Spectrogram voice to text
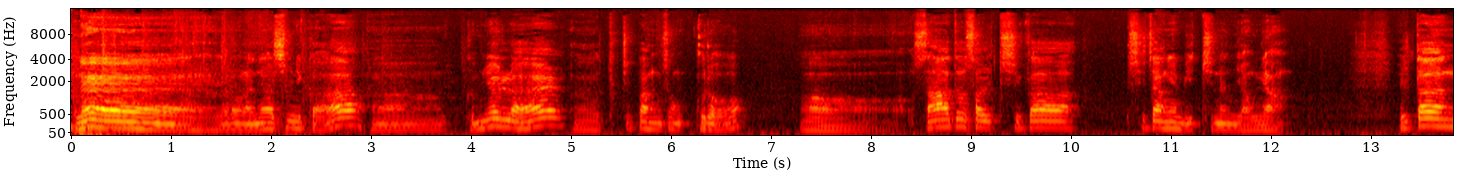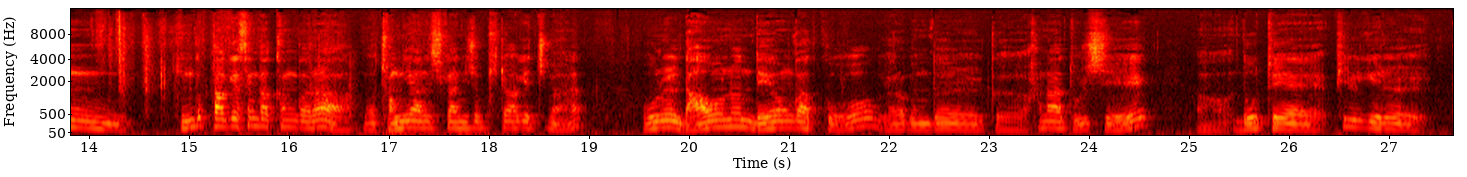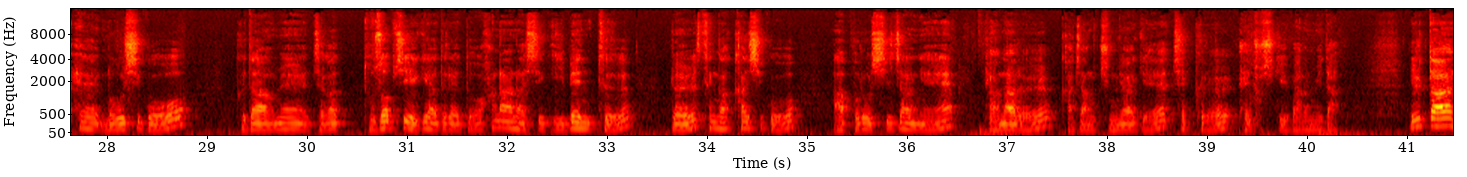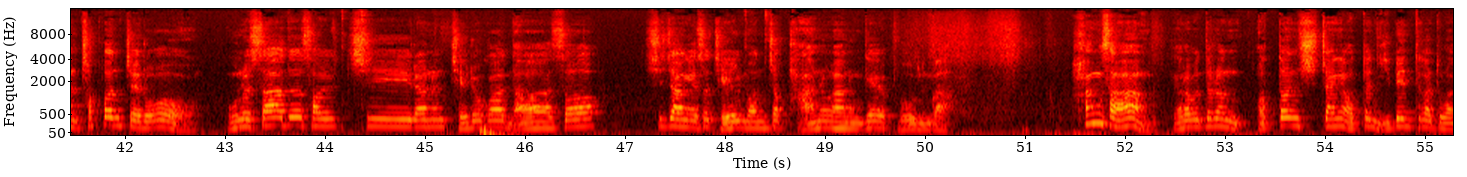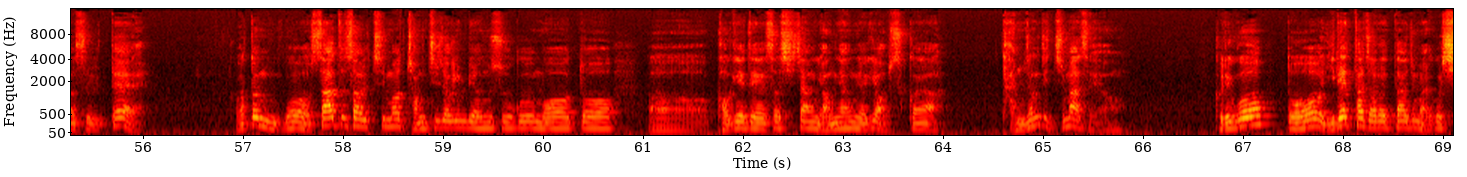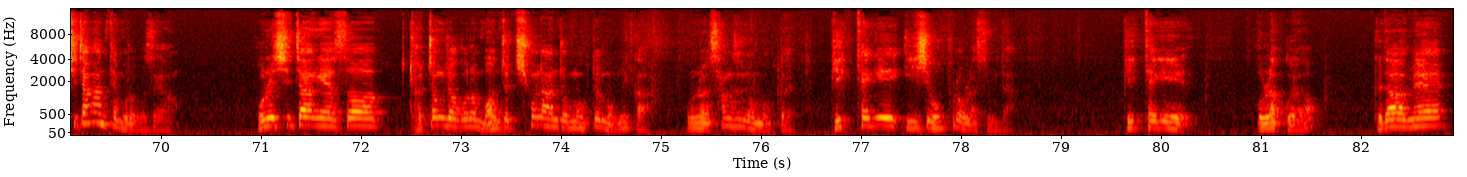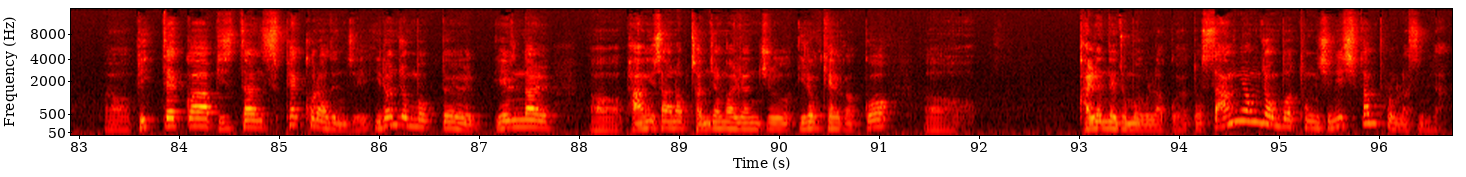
네, 여러분 안녕하십니까? 어, 금요일 날 어, 특집 방송으로 어, 사드 설치가 시장에 미치는 영향. 일단 긴급하게 생각한 거라 뭐 정리하는 시간이 좀 필요하겠지만 오늘 나오는 내용 갖고 여러분들 그 하나 둘씩 어, 노트에 필기를 해 놓으시고 그 다음에 제가 두섭시 얘기하더라도 하나하나씩 이벤트를 생각하시고 앞으로 시장의 변화를 가장 중요하게 체크를 해 주시기 바랍니다. 일단 첫 번째로 오늘 사드 설치라는 재료가 나와서 시장에서 제일 먼저 반응하는 게 뭔가? 항상 여러분들은 어떤 시장에 어떤 이벤트가 들어왔을 때 어떤 뭐 사드 설치 뭐 정치적인 변수고 뭐또 어, 거기에 대해서 시장 영향력이 없을 거야. 단정 짓지 마세요. 그리고 또 이랬다 저랬다 하지 말고 시장한테 물어보세요. 오늘 시장에서 결정적으로 먼저 치고 나온 종목들 뭡니까? 오늘 상승 종목들. 빅텍이 25% 올랐습니다. 빅텍이 올랐고요. 그 다음에 어, 빅텍과 비슷한 스페코라든지 이런 종목들 옛날 어, 방위산업 전쟁 관련주 이렇게 해갖고 어, 관련된 종목이 올랐고요. 또 쌍용정보통신이 13% 올랐습니다.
